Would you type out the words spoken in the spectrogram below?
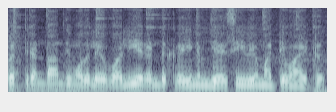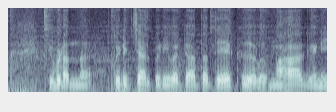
ഇരുപത്തിരണ്ടാം തീയതി മുതൽ വലിയ രണ്ട് ക്രെയിനും ജെ സി ബിയും മറ്റുമായിട്ട് ഇവിടുന്ന് പിടിച്ചാൽ പിടിപറ്റാത്ത തേക്കുകൾ മഹാഗണി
